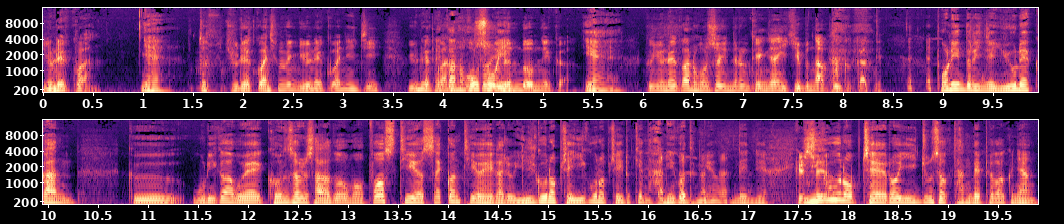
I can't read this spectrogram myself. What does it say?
윤핵관. 예. 또 윤핵관이면 윤핵관이지 윤핵관 호소인. 호소인 뭡니까? 예. 그 윤핵관 호소인들은 굉장히 기분 나쁠 것 같아. 본인들이 이제 윤핵관 그 우리가 왜 건설사도 뭐 first 어 second tier 해가지고 1군 업체, 2군 업체 이렇게 나뉘거든요. 근데 이제 글쎄요. 2군 업체로 이준석 당 대표가 그냥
